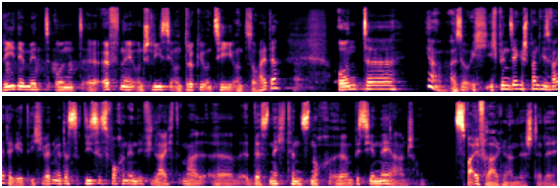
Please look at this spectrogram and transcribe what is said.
rede mit und äh, öffne und schließe und drücke und ziehe und so weiter. Und äh, ja, also ich, ich bin sehr gespannt, wie es weitergeht. Ich werde mir das dieses Wochenende vielleicht mal äh, des Nächtens noch äh, ein bisschen näher anschauen. Zwei Fragen an der Stelle.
